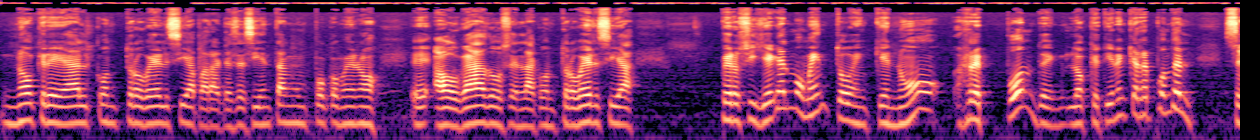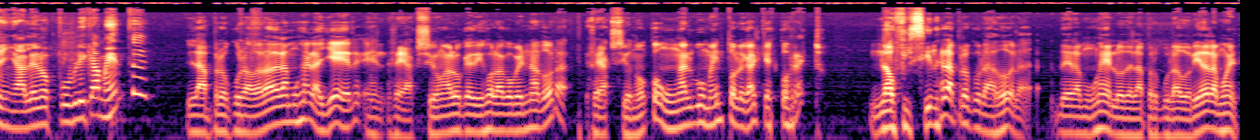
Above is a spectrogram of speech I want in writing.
no crear controversia para que se sientan un poco menos eh, ahogados en la controversia. Pero si llega el momento en que no responden los que tienen que responder, señálelos públicamente. La procuradora de la mujer ayer, en reacción a lo que dijo la gobernadora, reaccionó con un argumento legal que es correcto. La oficina de la procuradora de la mujer, o de la procuraduría de la mujer,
